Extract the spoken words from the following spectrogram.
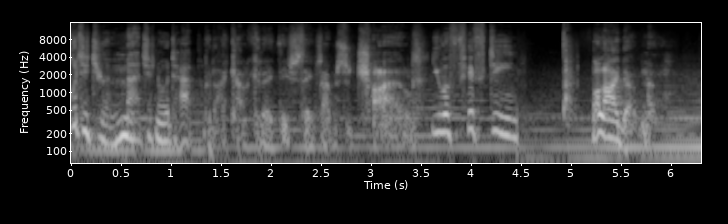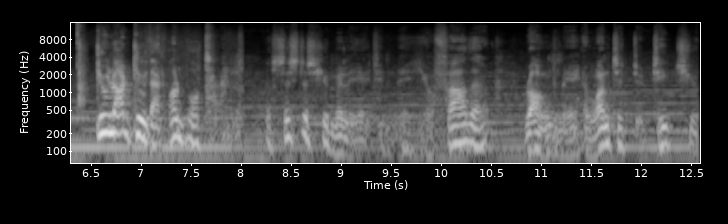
What did you imagine would happen? Could I calculate these things? I was a child. You were 15. Well, I don't know. Do not do that one more time. Your sisters humiliated me. Your father wronged me. I wanted to teach you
